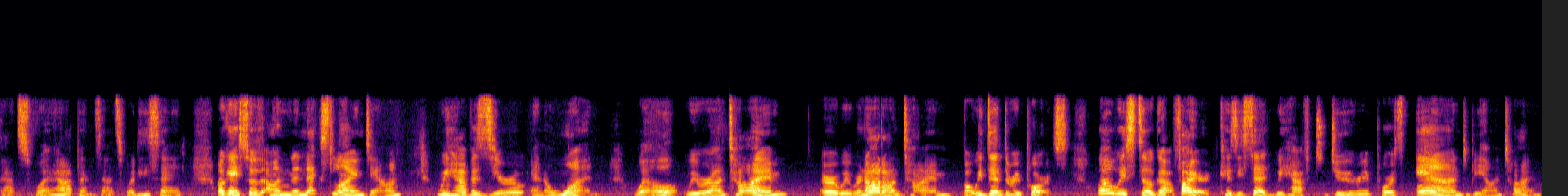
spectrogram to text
That's what happens. That's what he said. Okay, so on the next line down, we have a 0 and a 1. Well, we were on time or we were not on time, but we did the reports. Well, we still got fired because he said we have to do the reports and be on time.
